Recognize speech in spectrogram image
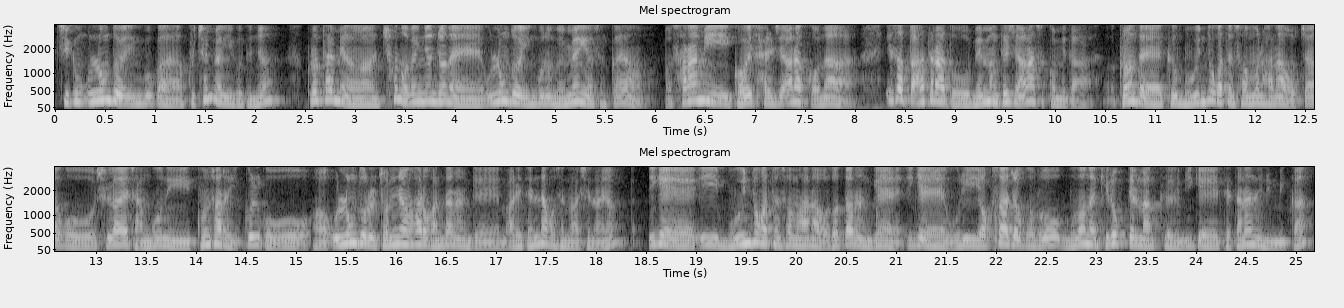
지금 울릉도의 인구가 9,000명이거든요. 그렇다면 1,500년 전에 울릉도의 인구는 몇 명이었을까요? 어, 사람이 거의 살지 않았거나 있었다 하더라도 몇 명 되지 않았을 겁니다. 그런데 그 무인도 같은 섬을 하나 얻자고 신라의 장군이 군사를 이끌고 어, 울릉도를 점령하러 간다는 게 말이 된다고 생각하시나요? 이게 이 무인도 같은 섬 하나 얻었다는 게 이게 우리 역사적으로 문헌에 기록될 만큼 이게 대단한 일입니까?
